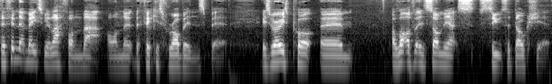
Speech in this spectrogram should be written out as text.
the thing that makes me laugh on that on the, the thickest Robins bit is where he's put um, a lot of Insomniac's suits are dog shit.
